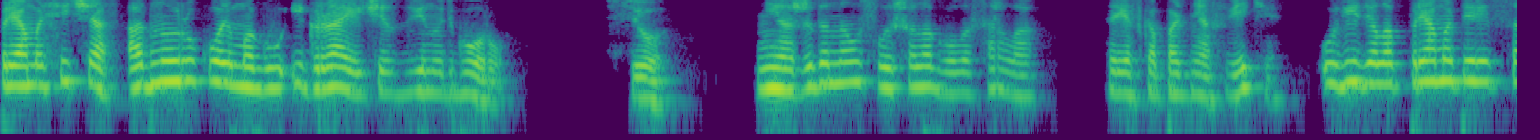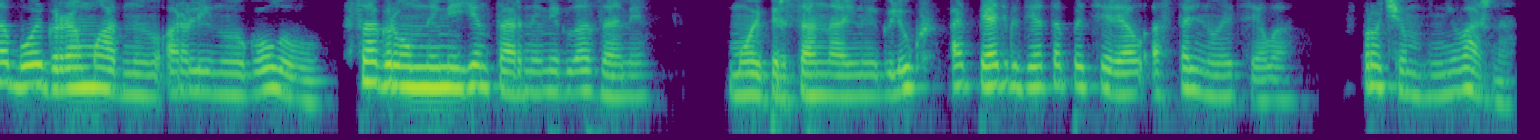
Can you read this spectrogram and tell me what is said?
прямо сейчас одной рукой могу играючи сдвинуть гору. «Все!» Неожиданно услышала голос орла. Резко подняв веки, увидела прямо перед собой громадную орлиную голову с огромными янтарными глазами. Мой персональный глюк опять где-то потерял остальное тело. Впрочем, неважно.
